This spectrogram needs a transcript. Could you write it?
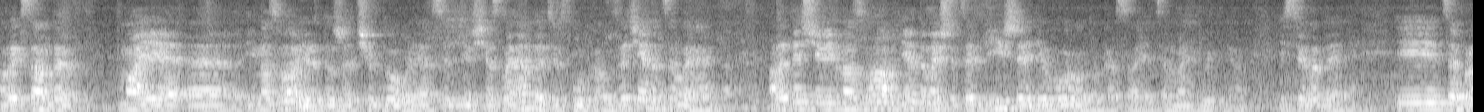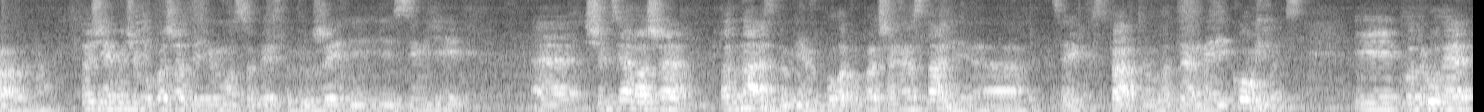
Олександр має е, і назвав його дуже чудово. Я сьогодні зараз легенду цю слухав. Звичайно, це легенда. Але те, що він назвав, я думаю, що це більше його роду касається майбутнього і сьогодення. І це правильно. Тож я хочу побажати йому особисто, дружині і сім'ї, е, щоб ця ваша одна з домів була, по-перше, не останньою, а це як старт в готельний комплекс. І по-друге,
